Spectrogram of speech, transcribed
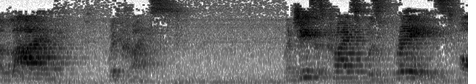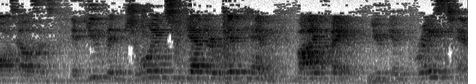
alive with Christ. When Jesus Christ was raised, Paul tells us, if you've been joined together with Him by faith, you've embraced Him,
